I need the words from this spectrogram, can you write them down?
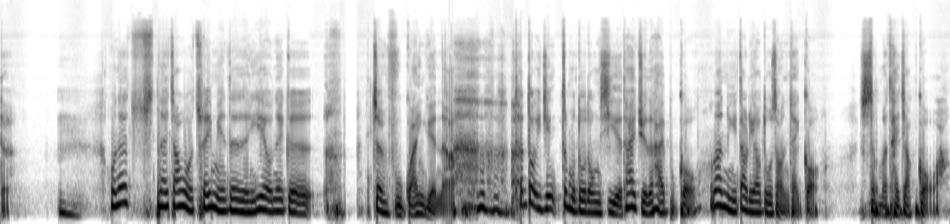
的。嗯，我那来找我催眠的人也有那个。政府官员啊，他都已经这么多东西了，他还觉得还不够。那你到底要多少你才够？什么才叫够啊？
